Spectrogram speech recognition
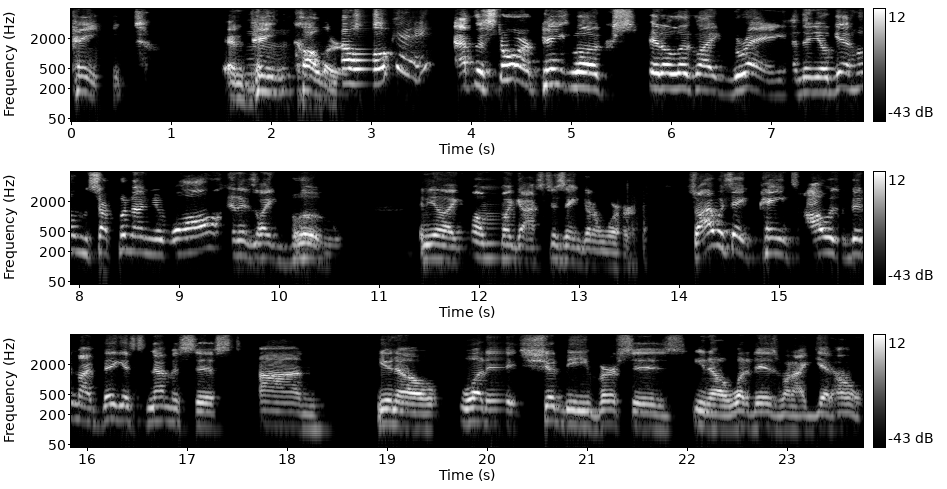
paint and paint Mm. colors. Oh, okay. At the store, paint looks, it'll look like gray, and then you'll get home and start putting on your wall, and it's like blue. And you're like, oh my gosh, this ain't gonna work. So I would say paint's always been my biggest nemesis on, you know, what it should be versus, you know, what it is when I get home.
